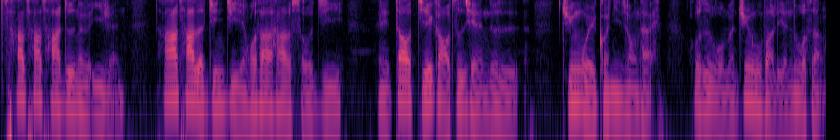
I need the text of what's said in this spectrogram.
叉叉叉就是那个艺人，他他的经纪人或他他的手机，诶，到截稿之前就是均为关机状态，或是我们均无法联络上。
